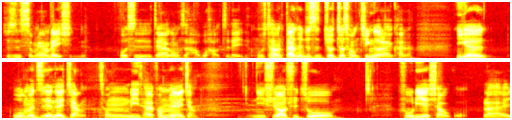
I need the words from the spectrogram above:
就是什么样类型的，或是这家公司好不好之类的。我单单纯就是就就从金额来看了，一个我们之前在讲从理财方面来讲，你需要去做复利的效果来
